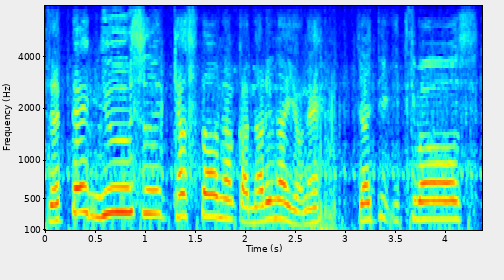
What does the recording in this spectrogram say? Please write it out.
絶対ニュースキャスターなんかなれないよね。じゃあ行って行ってきます。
